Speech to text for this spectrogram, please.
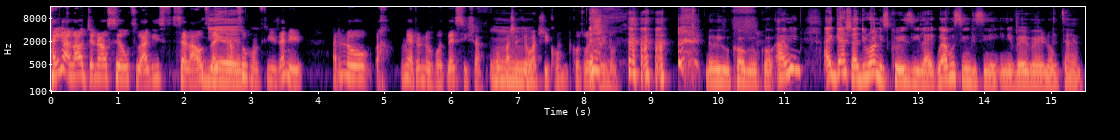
can you allow general sale to at least sell out? Like, Yeah. I'm so confused. Anyway, I don't know. Ugh, me, I don't know, but let's see, Sha. Hope Asake Mm. will actually come because what is going on? no, he will come, he will come. I mean, I guess Sha, the run is crazy. Like we haven't seen this in a, in a very, very long time.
